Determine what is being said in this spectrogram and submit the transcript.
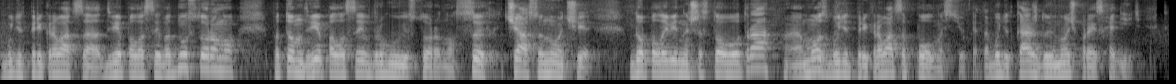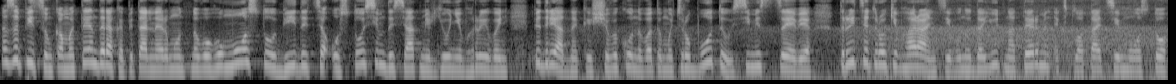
Будет перекрываться две полосы в одну сторону, потом две полосы в другую сторону. С часу ночи до половины шестого утра э, мост будет перекрываться полностью. Это будет каждую ночь происходить. За підсумками тендера, капітальний ремонт нового мосту обійдеться у 170 мільйонів гривень. Підрядники, що виконуватимуть роботи, усі місцеві. 30 років гарантії вони дають на термін експлуатації мосту.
